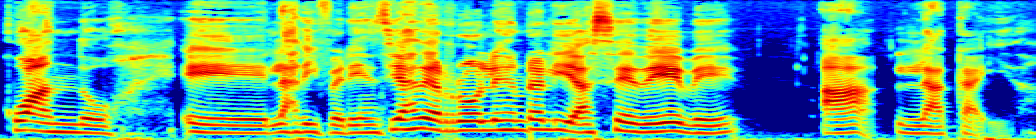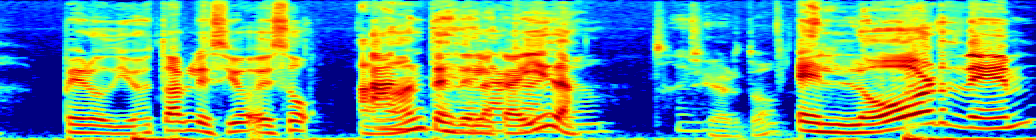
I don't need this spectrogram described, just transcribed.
cuando eh, las diferencias de roles en realidad se debe a la caída. Pero Dios estableció eso antes, de, la, caída. Sí. ¿Cierto? El orden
